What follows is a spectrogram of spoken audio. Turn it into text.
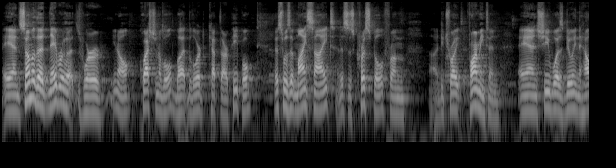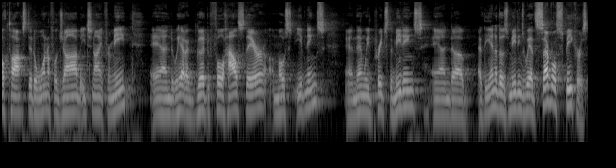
And some of the neighborhoods were, you know, questionable, but the Lord kept our people. This was at my site. This is Crystal from uh, Detroit, Farmington. And she was doing the health talks, did a wonderful job each night for me. And we had a good full house there most evenings. And then we'd preach the meetings. And uh, at the end of those meetings, we had several speakers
